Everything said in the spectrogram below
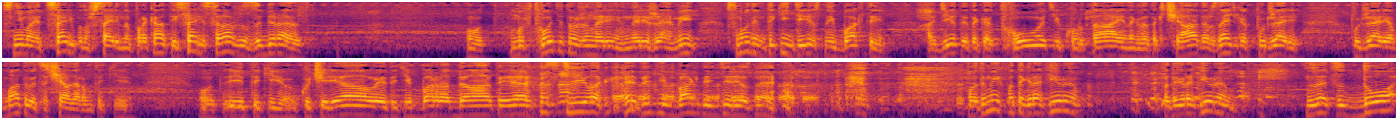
снимает сари, потому что сари на прокат, и сари сразу же забирают. Вот. Мы в тхоте тоже наряжаем и смотрим такие интересные бакты, одетые такая тхоти, курта, иногда так чадар. Знаете, как пуджари, пуджари обматываются чадаром такие. Вот, и такие кучерявые, такие бородатые, стила, такие бакты интересные. Вот, и мы их фотографируем, фотографируем, называется «до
